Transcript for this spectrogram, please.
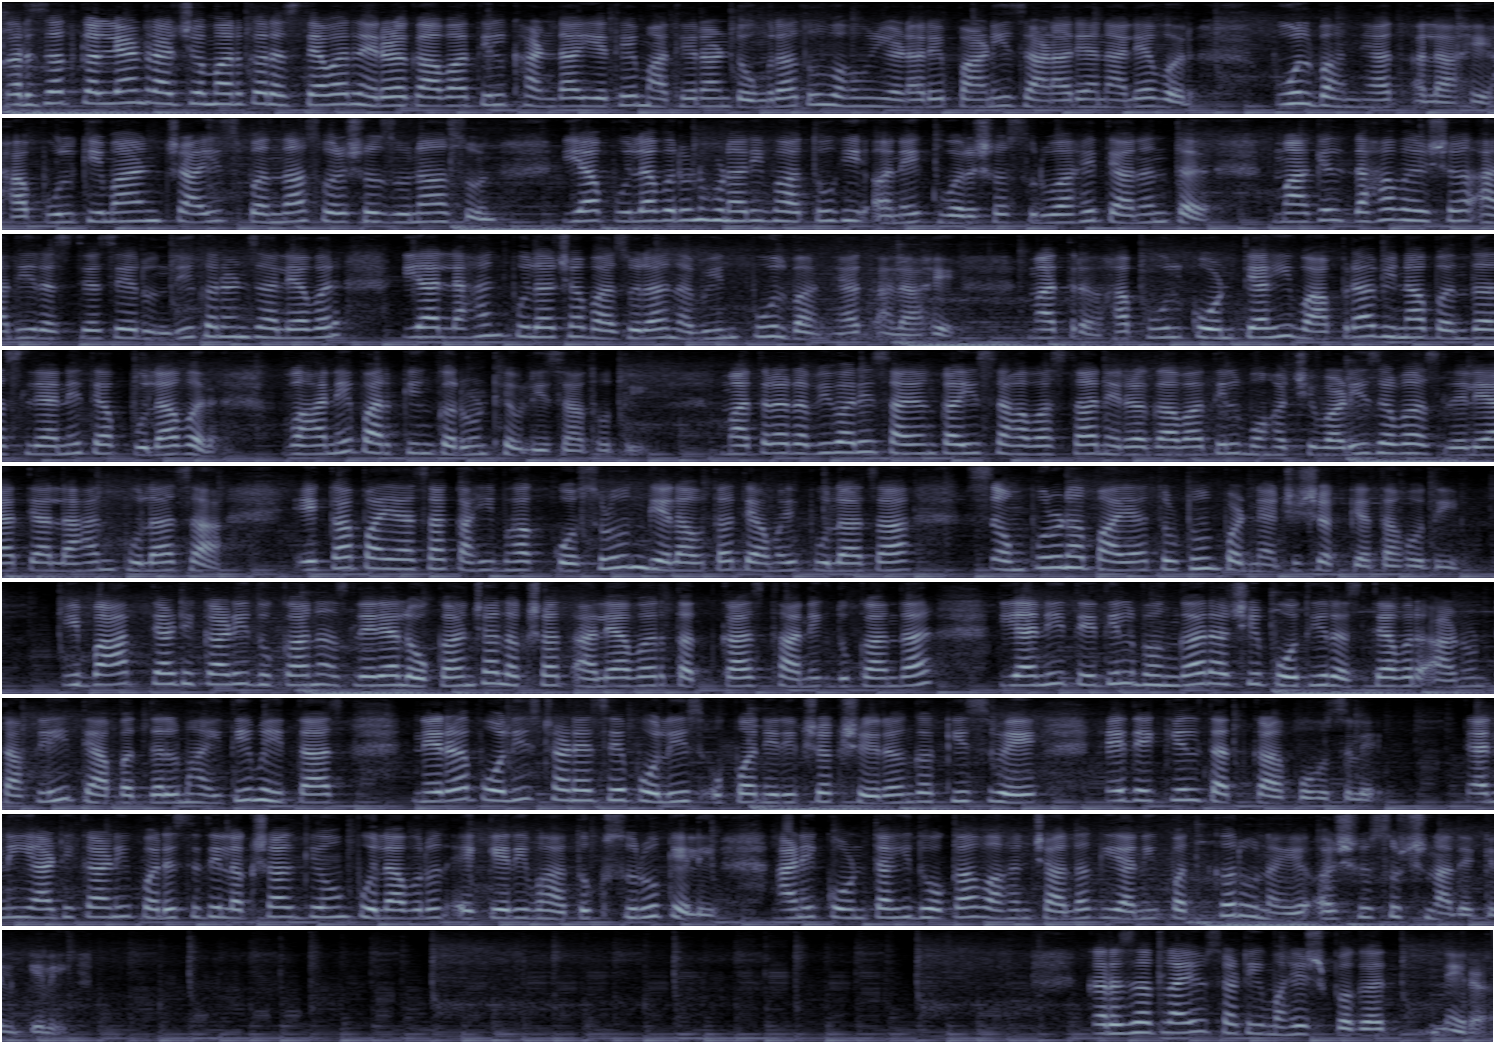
कर्जत कल्याण राज्यमार्ग रस्त्यावर नेरळ गावातील खांडा येथे माथेरान डोंगरातून वाहून येणारे पाणी जाणाऱ्या नाल्यावर पूल बांधण्यात आला आहे. हा पूल किमान चाळीस पन्नास वर्ष जुना असून या पुलावरून होणारी वाहतूक ही अनेक वर्ष सुरू आहे. त्यानंतर मागील दहा वर्ष आधी रस्त्याचे रुंदीकरण झाल्यावर या लहान पुलाच्या बाजूला नवीन पूल बांधण्यात आला आहे. मात्र हा पूल कोणत्याही वापराविना बंद असल्याने त्या पुलावर वाहने पार्किंग करून ठेवली जात होती. मात्र रविवारी सायंकाळी सहा वाजता नेरळ गावातील मोहाचीवाडीजवळ असलेल्या त्या लहान पुलाचा एका पायाचा काही भाग कोसळून गेला होता त्यामुळे पुलाचा संपूर्ण पाया तुटून पडण्याची शक्यता होती. ही बाब त्या ठिकाणी दुकानं असलेल्या लोकांच्या लक्षात आल्यावर तत्काळ स्थानिक दुकानदार यांनी तेथील भंगाराची पोथी रस्त्यावर आणून टाकली. त्याबद्दल माहिती मिळताच नेरळ पोलीस ठाण्याचे पोलीस उपनिरीक्षक श्रीरंग किसवे हे देखील तत्काळ पोहोचले. त्यांनी या ठिकाणी परिस्थिती लक्षात घेऊन पुलावरून एकेरी वाहतूक सुरू केली आणि कोणताही धोका वाहन चालक यांनी पत्करू नये अशी सूचना देखील केली. कर्जत लाईव्हसाठी महेश भगत नेरळ.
